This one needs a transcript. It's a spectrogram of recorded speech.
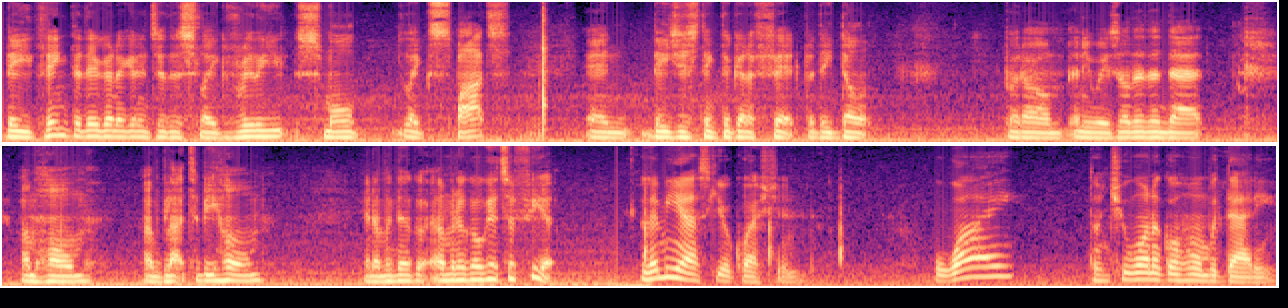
they think that they're gonna get into this like really small like spots, and they just think they're gonna fit, but they don't. But um, anyways, other than that, I'm home. I'm glad to be home, and I'm gonna go, I'm gonna go get Sophia. Let me ask you a question. Why don't you want to go home with Daddy?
